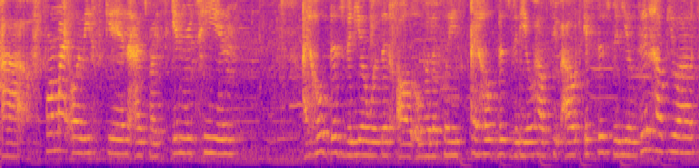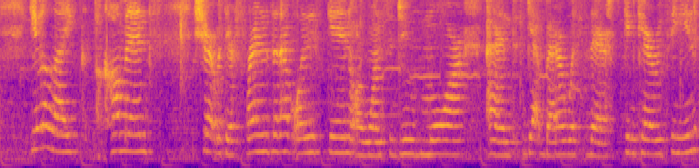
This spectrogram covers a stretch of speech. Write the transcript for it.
Uh, for my oily skin as my skin routine I hope this video wasn't all over the place. I hope this video helped you out. If this video did help you out give it a like a comment share it with your friends that have oily skin or want to do more and get better with their skincare routine.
